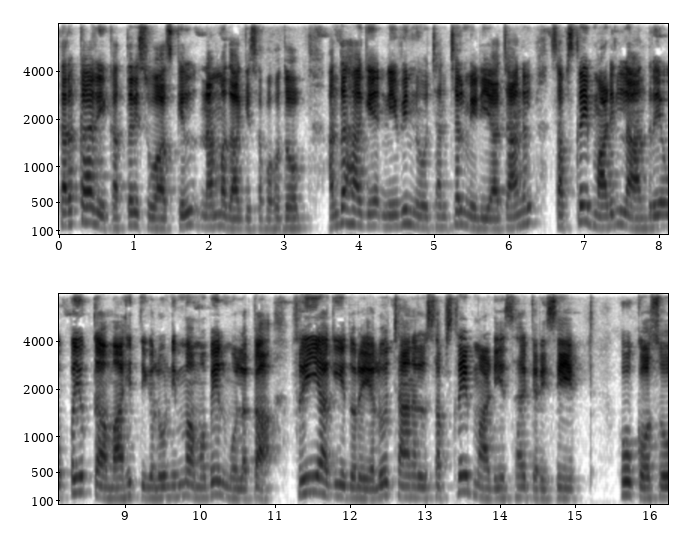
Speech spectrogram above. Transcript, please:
ತರಕಾರಿ ಕತ್ತರಿಸುವ ಸ್ಕಿಲ್ ನಮ್ಮದಾಗಿಸಬಹುದು. ಅಂದಹಾಗೆ, ನೀವಿನ್ನು ಚಂಚಲ್ ಮೀಡಿಯಾ ಚಾನೆಲ್ ಸಬ್ಸ್ಕ್ರೈಬ್ ಮಾಡಿಲ್ಲ ಅಂದರೆ ಉಪಯುಕ್ತ ಮಾಹಿತಿಗಳು ನಿಮ್ಮ ಮೊಬೈಲ್ ಮೂಲಕ ಫ್ರೀಯಾಗಿ ದೊರೆಯಲು ಚಾನೆಲ್ ಸಬ್ಸ್ಕ್ರೈಬ್ ಮಾಡಿ ಸಹಕರಿಸಿ. ಹೂಕೋಸು.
